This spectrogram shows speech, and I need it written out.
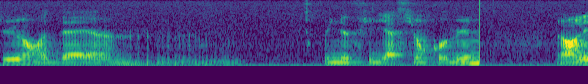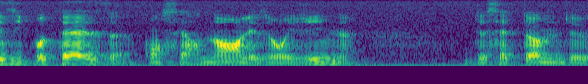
sûr des, euh, une filiation commune. Alors les hypothèses concernant les origines de cet homme de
